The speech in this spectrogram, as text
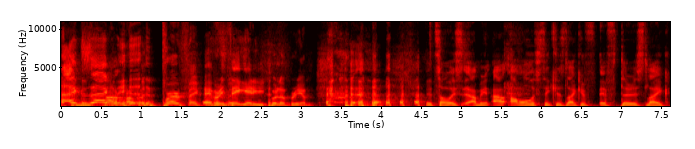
exactly. Not a. Perfect. Everything in equilibrium. It's always. I mean, I, I'm always thinking it's like if if there is like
